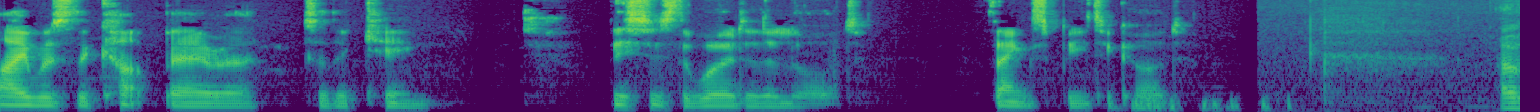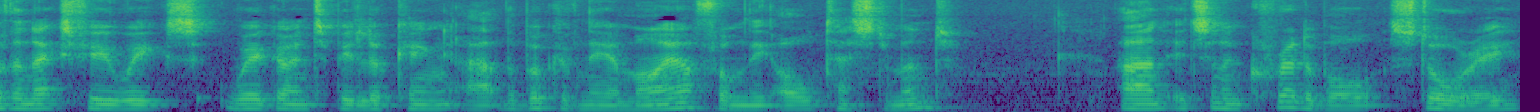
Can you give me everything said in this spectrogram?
I was the cupbearer to the king. This is the word of the Lord. Thanks be to God. Over the next few weeks, we're going to be looking at the book of Nehemiah from the Old Testament. And it's an incredible story,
